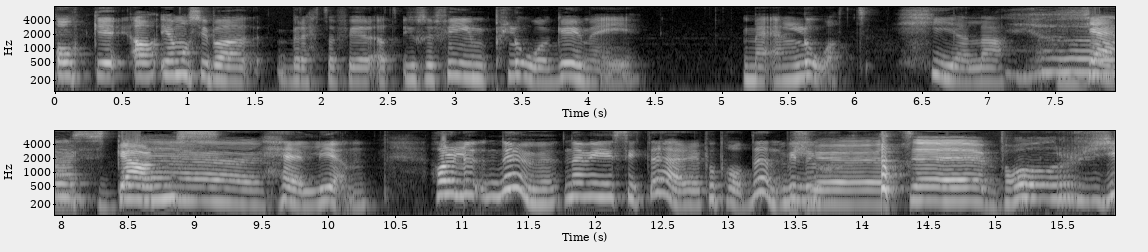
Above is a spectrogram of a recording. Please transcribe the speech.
Och ja, jag måste ju bara berätta för er att Josefin plågar ju mig med en låt hela jägarns helgen. Har du nu när vi sitter här på podden, vill du... Göteborg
